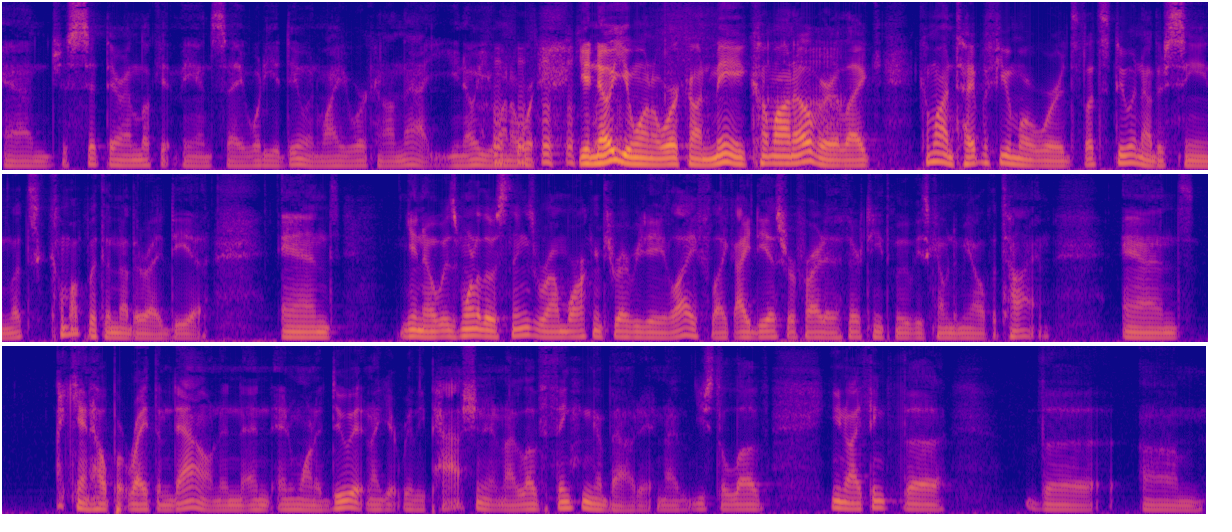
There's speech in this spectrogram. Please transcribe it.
and just sit there and look at me and say, "What are you doing? Why are you working on that? You know you want to work. you know you want to work on me. Come on over. Like, come on, type a few more words. Let's do another scene. Let's come up with another idea." And you know, it was one of those things where I'm walking through everyday life. Like ideas for Friday the Thirteenth movies come to me all the time, and I can't help but write them down and, and, and want to do it. And I get really passionate and I love thinking about it. And I used to love, you know, I think the the um,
